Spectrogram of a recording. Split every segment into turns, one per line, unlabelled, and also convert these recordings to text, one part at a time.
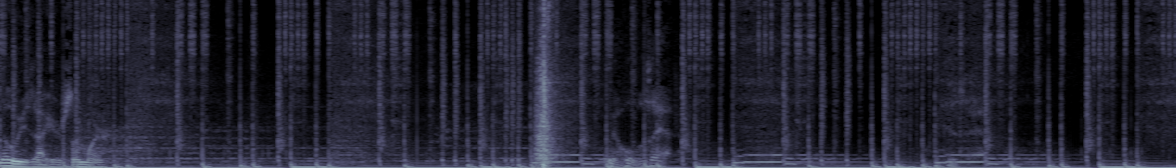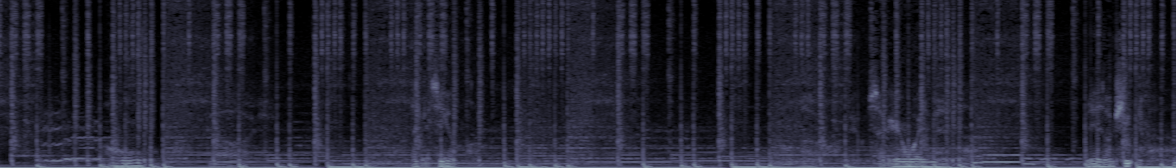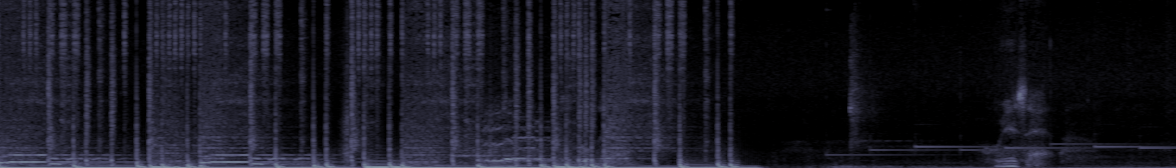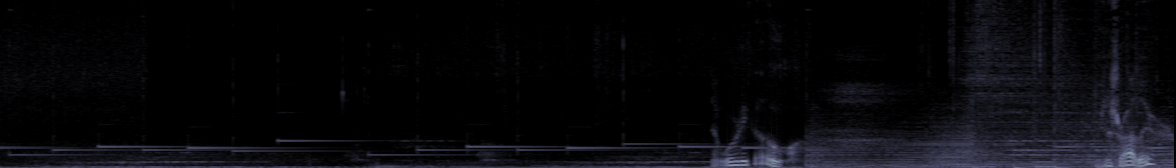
know he's out here somewhere. What was that? What is that? Oh, Him. Oh, no. Sit here wait a minute. It is, I'm shooting. Where'd he go? He's just right there.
